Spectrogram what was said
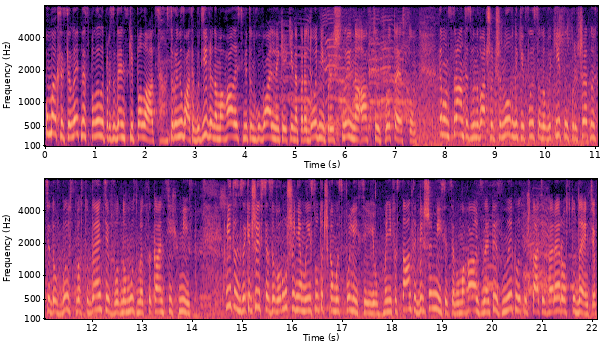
У Мексиці ледь не спалили президентський палац. Зруйнувати будівлю намагались мітингувальники, які напередодні прийшли на акцію протесту. Демонстранти звинувачують чиновників і силовиків у причетності до вбивства студентів в одному з мексиканських міст. Мітинг закінчився заворушеннями і сутичками з поліцією. Маніфестанти більше місяця вимагають знайти зниклих у штаті Гереро студентів.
